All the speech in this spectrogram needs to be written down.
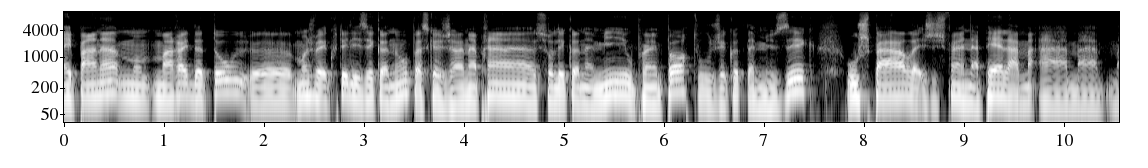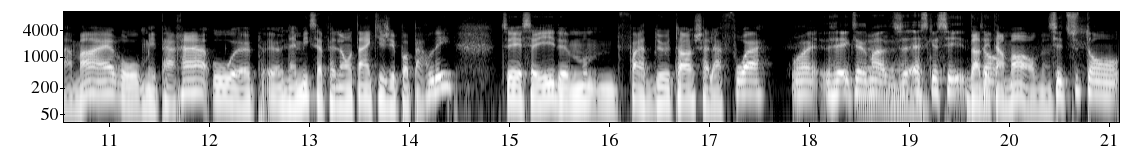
Hey, pendant ma ride d'auto, euh, moi, je vais écouter les éconos parce que j'en apprends sur l'économie ou peu importe, ou j'écoute la musique, ou je parle, je fais un appel à ma, à ma- ma mère ou mes parents ou euh, un ami que ça fait longtemps à qui j'ai pas parlé. Tu sais, essayer de faire deux tâches à la fois Ouais, exactement. Euh, Est-ce que c'est dans ton- des temps morts. C'est-tu ton,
